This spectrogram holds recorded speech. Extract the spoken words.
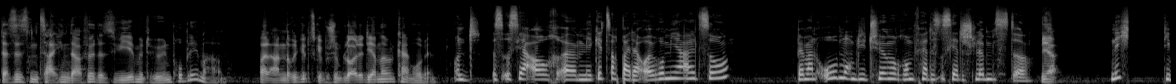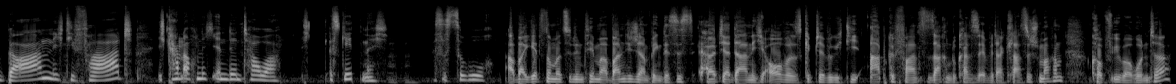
Das ist ein Zeichen dafür, dass wir mit Höhen Probleme haben. Weil andere gibt es gibt bestimmt Leute, die haben damit kein Problem. Und es ist ja auch, äh, mir geht es auch bei der Euromir als so, wenn man oben um die Türme rumfährt, das ist ja das Schlimmste. Ja. Nicht die Bahn, nicht die Fahrt. Ich kann auch nicht in den Tower. Ich, es geht nicht. Es ist zu hoch. Aber jetzt nochmal zu dem Thema Bungee Jumping. Das ist, hört ja da nicht auf. Also es gibt ja wirklich die abgefahrensten Sachen. Du kannst es entweder klassisch machen, Kopf über runter,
